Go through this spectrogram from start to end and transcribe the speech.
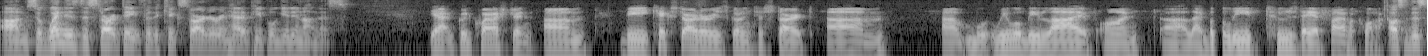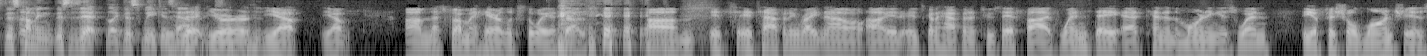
Um, so when is the start date for the Kickstarter, and how do people get in on this? Yeah, good question. Um, the Kickstarter is going to start. Um, uh, we will be live on, uh, I believe, Tuesday at five o'clock. Oh, so this this coming, this is it. Like this week is this happening. It. You're, so. yep, yep. Um, that's why my hair looks the way it does. um, it's it's happening right now. Uh, it, it's going to happen at Tuesday at five. Wednesday at ten in the morning is when the official launch is.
